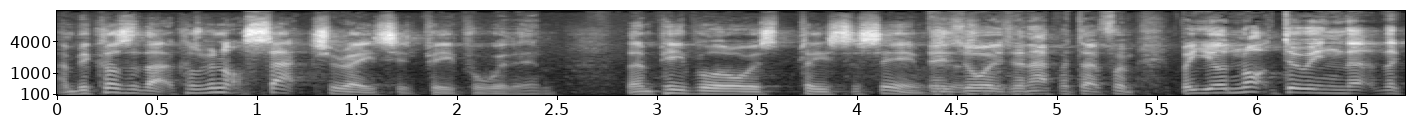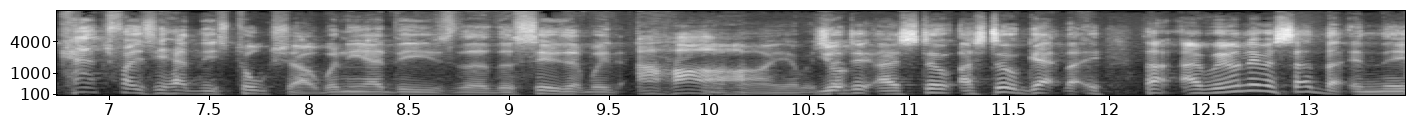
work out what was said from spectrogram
And because of that, because we're not saturated people with him, then people are always pleased to see him. There's always an appetite for him. But you're not doing the, the catchphrase he had in his talk show when he had these the, the series with aha. Ah, yeah, which I, do, I still, I still get that. that I, we only ever said that in the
